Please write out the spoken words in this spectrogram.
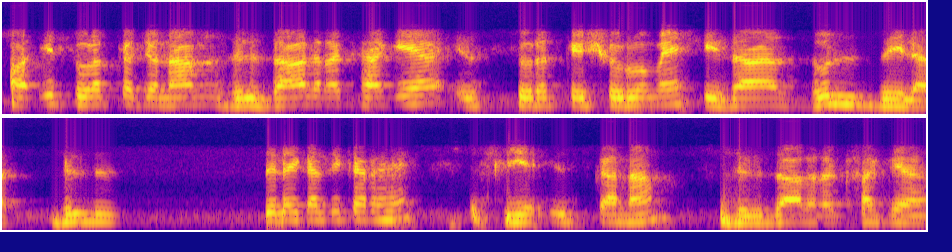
اور اس صورت کا جو نام زلزال رکھا گیا، اس صورت کے شروع میں اذا زلزلت زلزلے کا ذکر ہے، اس لیے اس کا نام زلزال رکھا گیا۔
